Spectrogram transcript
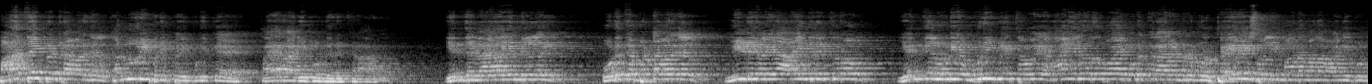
பணத்தை பெற்று அவர்கள் கல்லூரி படிப்பை முடிக்க தயாராகி கொண்டிருக்கிறார்கள். எந்த வேலையும் இல்லை. ஒடுக்கப்பட்டவர்கள் வீடுகளில் அடைந்திருக்கிறோம். எங்களுடைய உரிமை தொகை ஆயிரம் ரூபாய் கொடுக்கிறார் என்று உங்கள் பெயரை சொல்லி மாதம் மாதம் வாங்கிக் கொண்டு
